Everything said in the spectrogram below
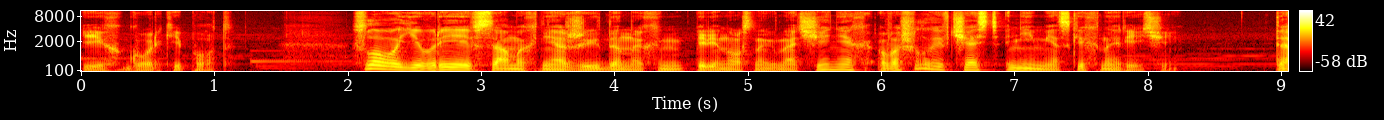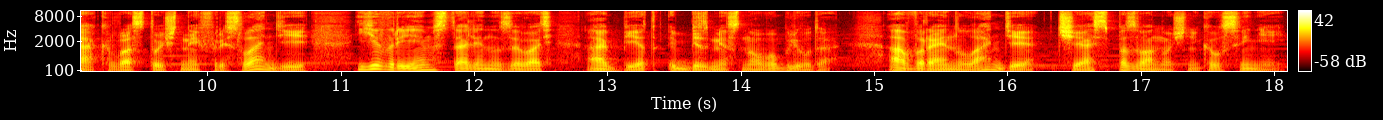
их горький пот. Слово «евреи» в самых неожиданных переносных значениях вошло и в часть немецких наречий – так в Восточной Фрисландии евреям стали называть обед без мясного блюда, а в Райнланде – часть позвоночников свиней.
